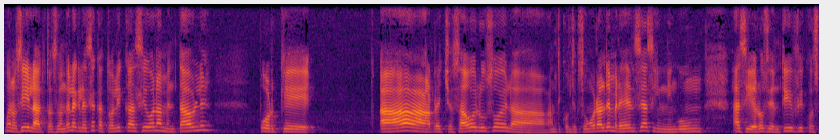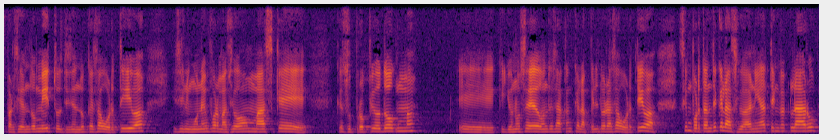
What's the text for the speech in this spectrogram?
Bueno, sí, la actuación de la Iglesia Católica ha sido lamentable porque ha rechazado el uso de la anticoncepción oral de emergencia sin ningún asidero científico, esparciendo mitos, diciendo que es abortiva y sin ninguna información más que, que su propio dogma, eh, que yo no sé de dónde sacan que la píldora es abortiva. Es importante que la ciudadanía tenga claro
